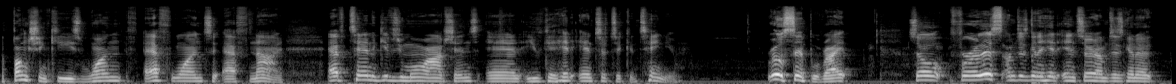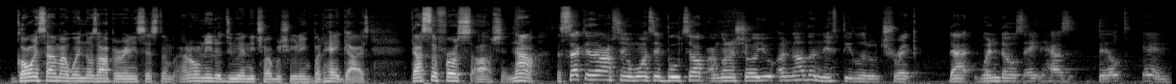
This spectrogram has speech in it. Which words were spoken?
the function keys 1 F1 to F9. F10 gives you more options, and you can hit enter to continue. Real simple, right? So, for this, I'm just going to hit enter. I'm just going to go inside my Windows operating system. I don't need to do any troubleshooting, but hey, guys, that's the first option. Now, the second option, once it boots up, I'm going to show you another nifty little trick that Windows 8 has built in,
